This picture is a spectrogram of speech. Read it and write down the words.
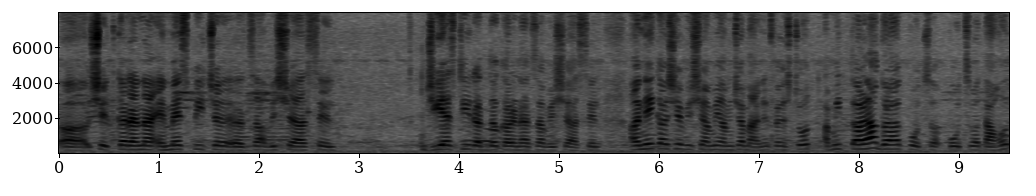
अ, शेतकऱ्यांना एम एस पीचा विषय असेल जी एस टी रद्द करण्याचा विषय असेल अनेक असे विषय आम्ही आमच्या मॅनिफेस्टोत आम्ही तळागळात पोच पोचवत आहोत.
